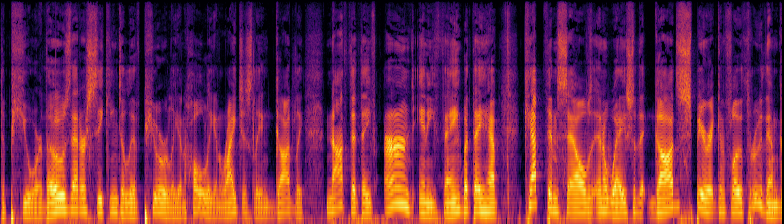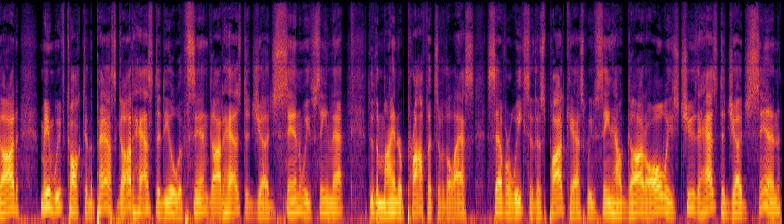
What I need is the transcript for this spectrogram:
the pure, those that are seeking to live purely and holy and righteously and godly. Not that they've earned anything, but they have kept themselves in a way so that God's Spirit can flow through them. God, I mean, we've talked in the past, God has to deal with sin, God has to judge sin. We've seen that through the minor prophets over the last several weeks of this podcast. We've seen how God always chooses, has to judge sin,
